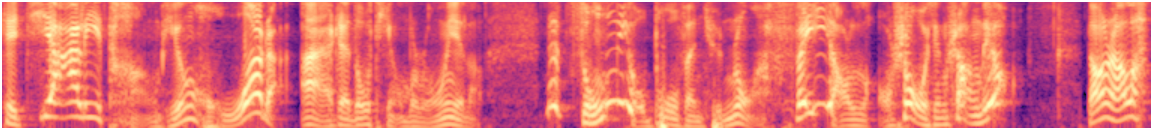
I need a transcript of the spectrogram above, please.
这家里躺平活着，哎，这都挺不容易的。那总有部分群众啊，非要老寿星上吊。当然了，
